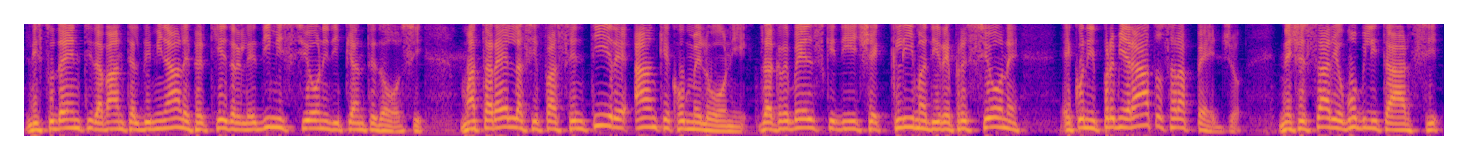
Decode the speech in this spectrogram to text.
gli studenti davanti al Viminale per chiedere le dimissioni di Piantedosi. Mattarella si fa sentire anche con Meloni. Zagrebelski dice clima di repressione e con il premierato sarà peggio necessario mobilitarsi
